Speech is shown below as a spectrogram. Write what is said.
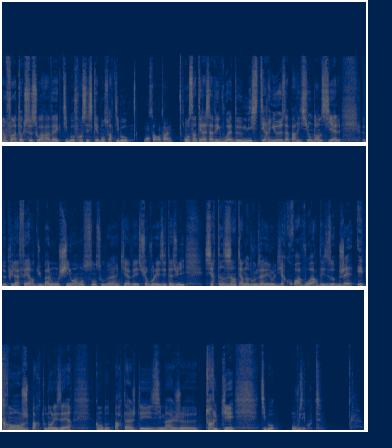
Info Intox ce soir avec Thibaut Francesquet. Bonsoir Thibaut. Bonsoir Antoine. On s'intéresse avec vous à de mystérieuses apparitions dans le ciel. Depuis l'affaire du ballon chinois, on s'en souvient, qui avait survolé les États-Unis. Certains internautes, vous allez nous le dire, croient voir des objets étranges partout dans les airs, quand d'autres partagent des images euh, truquées. Thibaut, on vous écoute.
